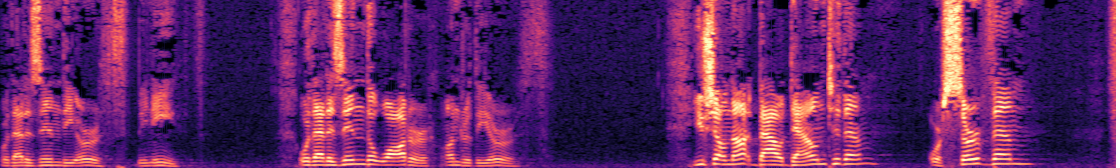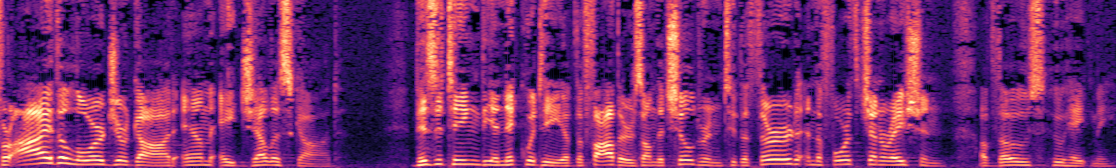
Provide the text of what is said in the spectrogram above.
or that is in the earth beneath, or that is in the water under the earth. You shall not bow down to them or serve them, for I, the Lord your God, am a jealous God, visiting the iniquity of the fathers on the children to the third and the fourth generation of those who hate me,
